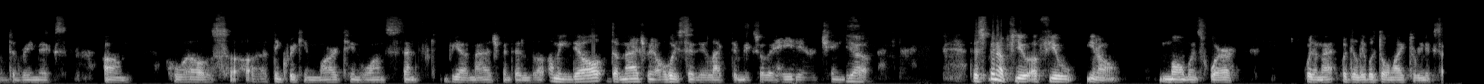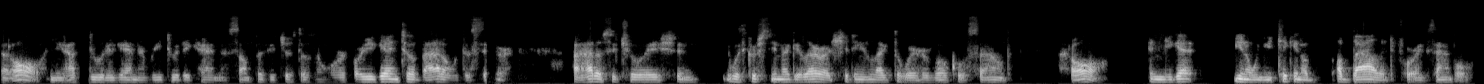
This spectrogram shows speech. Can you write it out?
the remix. Um, who else? Uh, I think Ricky Martin once sent via management. They love, I mean, they all the management always said they like the mix or they hate it or change yeah. it up. There's been a few a few you know moments where where the where the labels don't like the remix at all, and you have to do it again and redo it again, and sometimes it just doesn't work, or you get into a battle with the singer I had a situation with Christina Aguilera. She didn't like the way her vocals sound at all. And you get, you know, when you're taking a, a ballad, for example,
